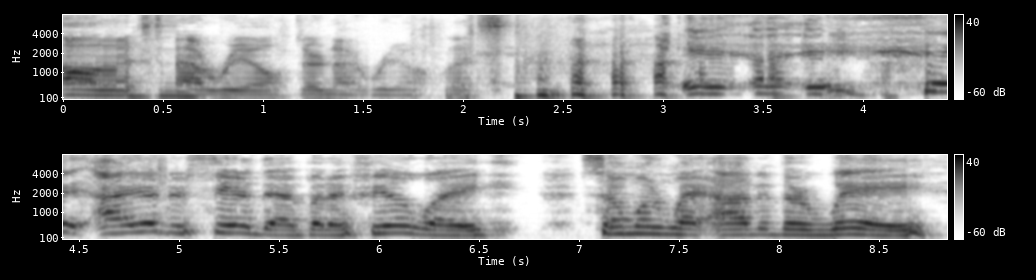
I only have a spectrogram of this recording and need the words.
Oh, that's not real. They're not real. That's It, uh, it, I understand that, but I feel like someone went out of their way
